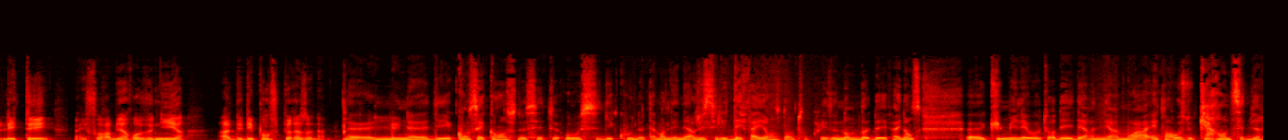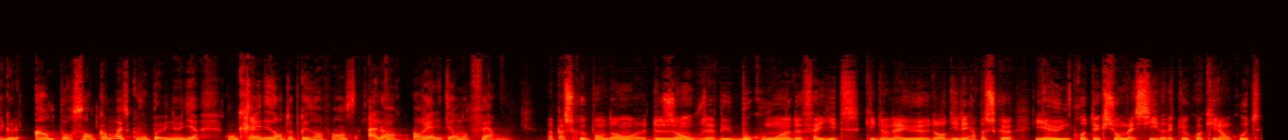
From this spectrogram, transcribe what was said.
l'été, ben, il faudra bien revenir à des dépenses plus raisonnables. Euh, l'une des conséquences de cette hausse des coûts, notamment de l'énergie, c'est les défaillances d'entreprises. Le nombre de défaillances euh, cumulées autour des derniers mois est en hausse de 47,1%. Comment est-ce que vous pouvez nous dire qu'on crée des entreprises en France alors qu'en réalité on en ferme? Ah, parce que pendant euh, deux ans, vous avez eu beaucoup moins de faillites qu'il n'y en a eu d'ordinaire, parce qu'il y a eu une protection massive avec le quoi qu'il en coûte.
